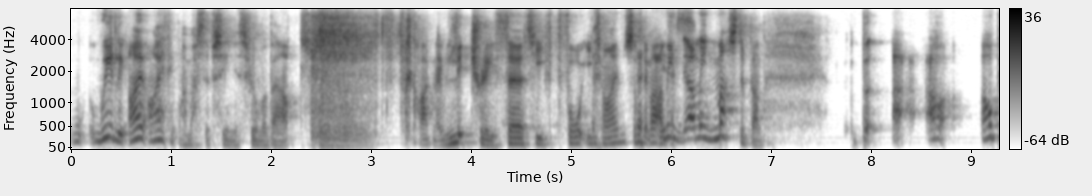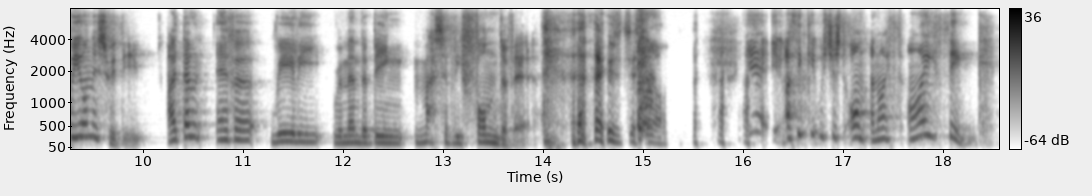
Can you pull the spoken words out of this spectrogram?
weirdly, I, I think I must have seen this film about, I don't know, literally 30, 40 times, something like. I mean, I mean, must have done. But I, I'll, I'll be honest with you, I don't ever really remember being massively fond of it it was just oh, yeah, I think it was just on, and I th- I think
